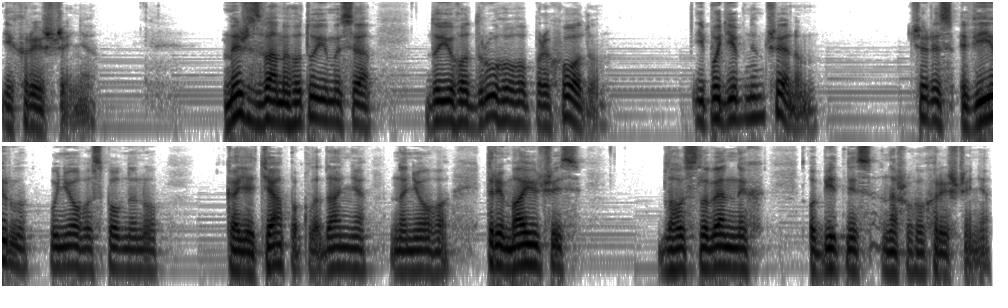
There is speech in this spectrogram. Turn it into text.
і хрещення. Ми ж з вами готуємося до Його другого приходу і подібним чином, через віру у нього сповнену каяття, покладання на нього, тримаючись благословенних обітниць нашого хрещення.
